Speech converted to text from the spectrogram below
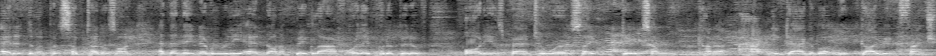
edit them and put subtitles on, and then they never really end on a big laugh, or they put a bit of audience banter where it's like doing some kind of hackney gag about a guy being French,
